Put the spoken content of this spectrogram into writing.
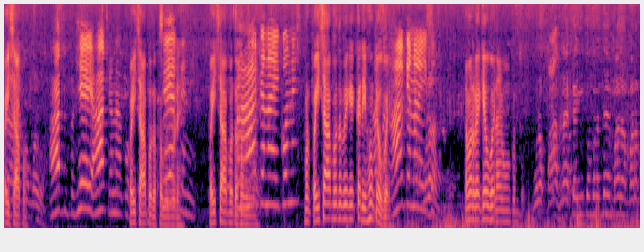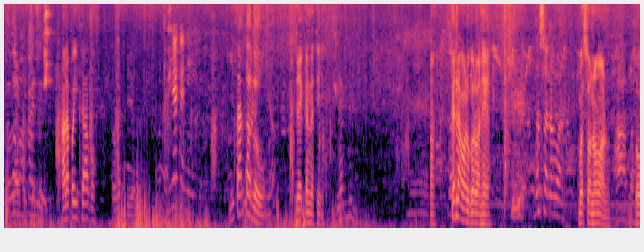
પૈસા આપો. પૈસા આપો તો ખબર પડે. પૈસા આપો તો ખબર પડે. પણ પૈસા આપો તો ભાઈ કઈ કરી. શું કેવું ભાઈ? તમારું કઈ કેવું ભાઈ? હાલા પૈસા આપો. વિચારતા કરી દઈએ. ઈ તારતા દો છે કે નથી? હા. કેટલા વાળું કરવાનું છે? બસો નવ્વાણું. તો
